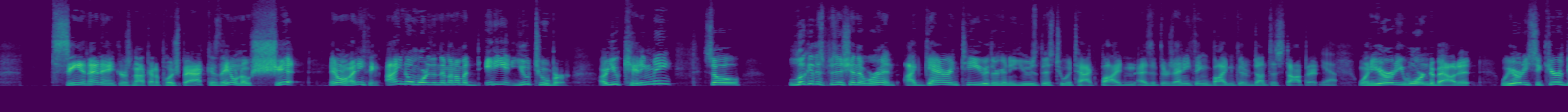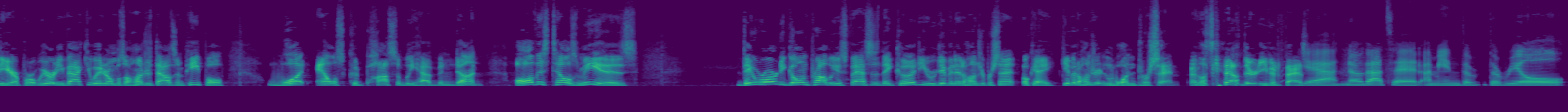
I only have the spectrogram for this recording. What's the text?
CNN anchor's not going to push back because they don't know shit. They don't know anything. I know more than them, and I'm an idiot YouTuber. Are you kidding me? So look at this position that we're in. I guarantee you they're going to use this to attack Biden as if there's anything Biden could have done to stop it. Yep. When he already warned about it, we already secured the airport, we already evacuated almost 100,000 people. What else could possibly have been done? All this tells me is they were already going probably as fast as they could. You were giving it 100%. Okay, give it 101% and let's get out there even faster. Yeah, no, that's it. I mean, the the real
